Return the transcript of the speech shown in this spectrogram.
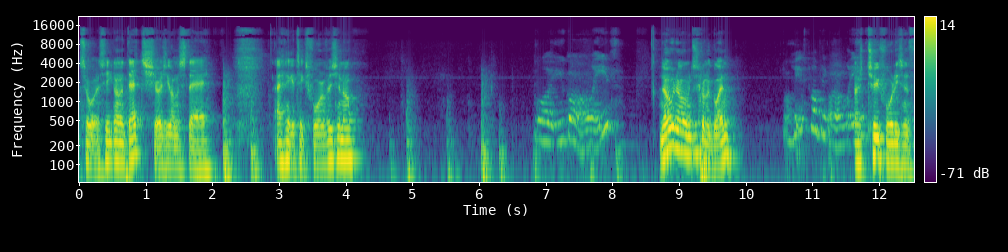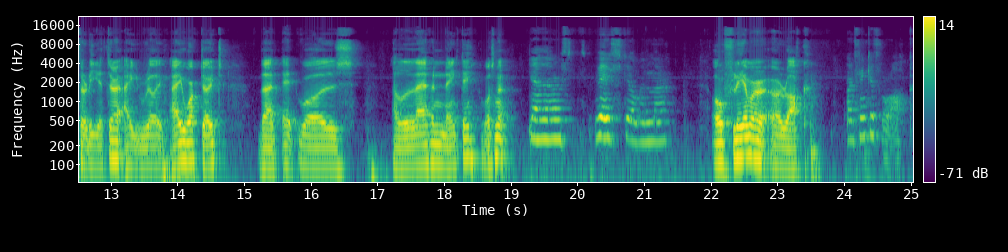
So is he gonna ditch or is he gonna stay? I think it takes four of us, you know. Well, you gonna leave? No, no, I'm just gonna go in. Well, he's probably gonna leave. There's two forties and a thirty-eight there. I really, I worked out that it was eleven ninety, wasn't it? Yeah, there's, they're still in there. Oh, flame or, or rock. I think it's rock.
